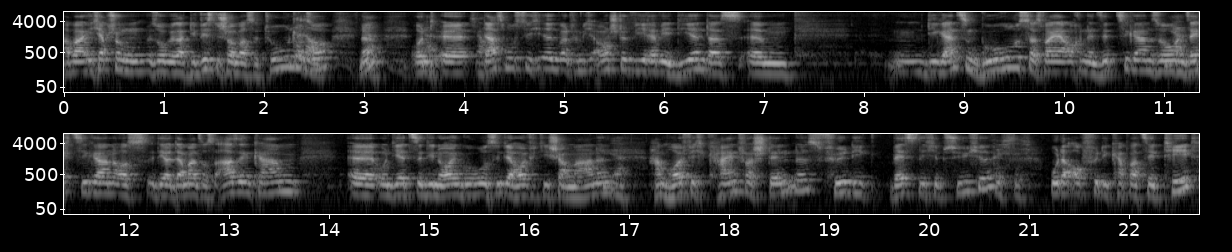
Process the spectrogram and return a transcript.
aber ich habe schon so gesagt, die wissen schon, was sie tun genau. und so. Ne? Ja. Und ja, äh, das musste ich irgendwann für mich auch ein Stück wie revidieren, dass ähm, die ganzen Gurus, das war ja auch in den 70ern so, ja. in den 60ern, aus, die ja damals aus Asien kamen, äh, und jetzt sind die neuen Gurus, sind ja häufig die Schamanen, ja. haben häufig kein Verständnis für die westliche Psyche Richtig. oder auch für die Kapazität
